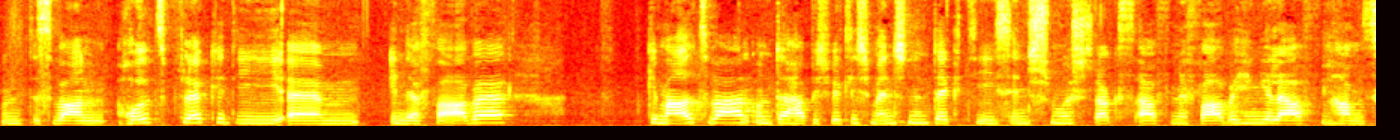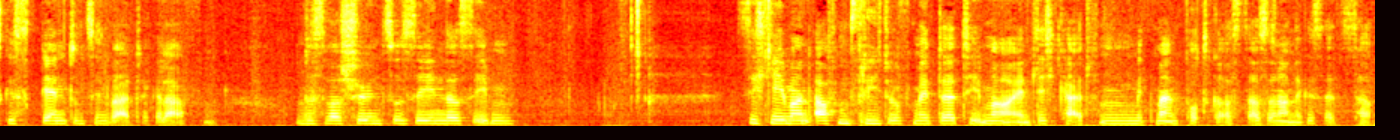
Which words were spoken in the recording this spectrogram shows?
Und es waren Holzpflöcke, die ähm, in der Farbe gemalt waren. Und da habe ich wirklich Menschen entdeckt, die sind schnurstracks auf eine Farbe hingelaufen, haben es gescannt und sind weitergelaufen. Und das war schön zu sehen, dass eben sich jemand auf dem Friedhof mit dem Thema Endlichkeit von, mit meinem Podcast auseinandergesetzt hat.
